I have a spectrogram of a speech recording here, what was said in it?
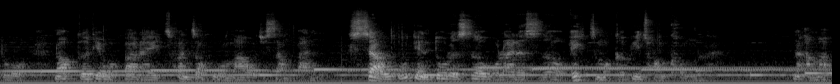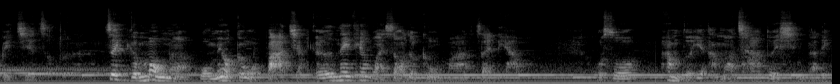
多。然后隔天我爸来换照顾我妈，我去上班。下午五点多的时候我来的时候，哎，怎么隔壁床空了？那阿妈被接走了。这个梦呢，我没有跟我爸讲，可是那天晚上我就跟我妈在聊，我说他们都迄阿妈插队行的你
